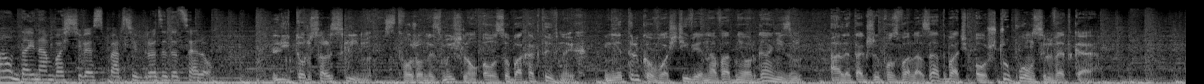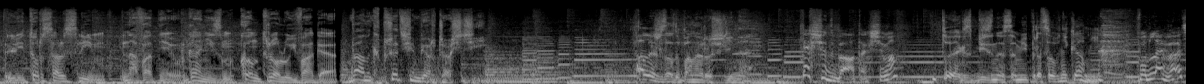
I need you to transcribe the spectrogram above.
a on daje nam właściwe wsparcie w drodze do celu. Litorsal Slim, stworzony z myślą o osobach aktywnych, nie tylko właściwie nawadnia organizm, ale także pozwala zadbać o szczupłą sylwetkę. Litorsal Slim. Nawadniaj organizm, kontroluj wagę. Bank Przedsiębiorczości. Ależ zadbane rośliny. Jak się dba, tak się ma? To jak z biznesem i pracownikami. Podlewać?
